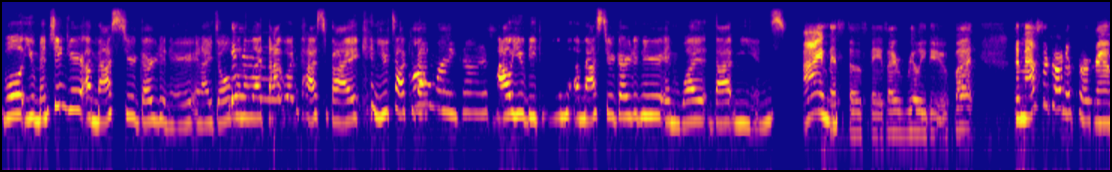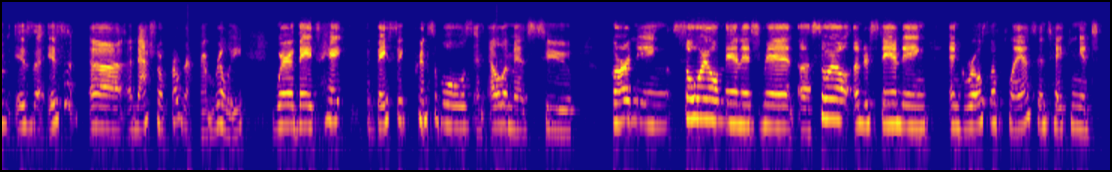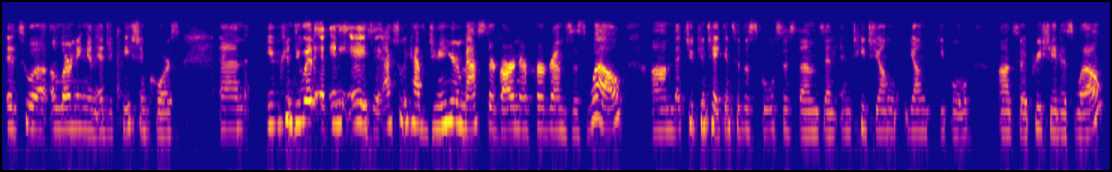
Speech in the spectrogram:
Well, you mentioned you're a master gardener, and I don't want to let that one pass by. Can you talk about oh my gosh. how you became a master gardener and what that means? I miss those days. I really do. But the Master Gardener program is a, is a, uh, a national program, really, where they take the basic principles and elements to gardening, soil management, uh, soil understanding, and growth of plants and taking it into a, a learning and education course. And you can do it at any age. They actually have junior master gardener programs as well um, that you can take into the school systems and, and teach young young people uh, to appreciate as well.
